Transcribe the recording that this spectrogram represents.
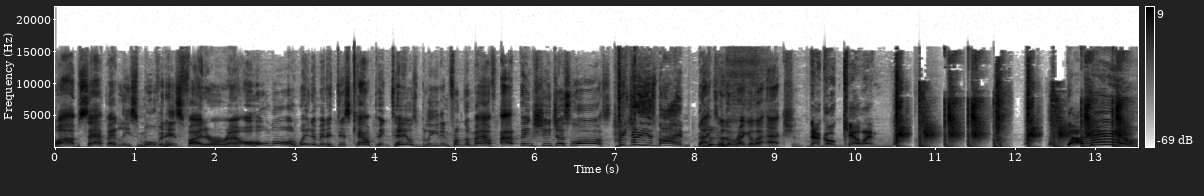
Bob Sapp at least moving his fighter around. Oh, hold on. Wait a minute. Discount pigtails bleeding from the mouth. I think she just lost. Victory is mine! Back to the regular action. Now go kill him. Goddamn!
